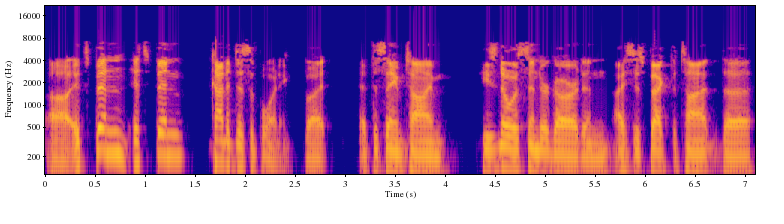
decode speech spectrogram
Uh, it's been, it's been kind of disappointing, but at the same time, He's Noah Syndergaard, and I suspect the time the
